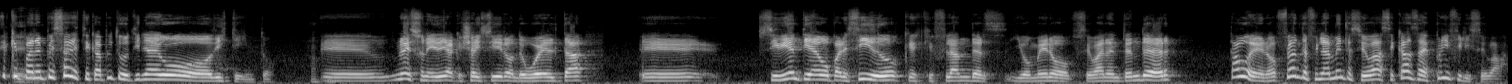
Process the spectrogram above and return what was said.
Es que Eh. para empezar este capítulo tiene algo distinto. Eh, no es una idea que ya hicieron de vuelta. Eh, si bien tiene algo parecido, que es que Flanders y Homero se van a entender, está bueno. Flanders finalmente se va, se cansa de Springfield y se va.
